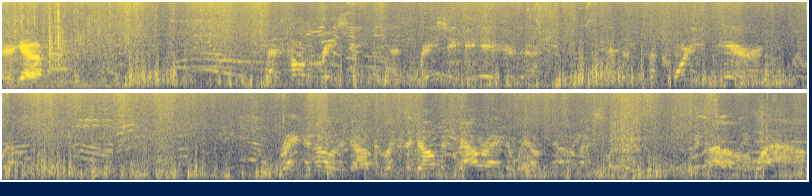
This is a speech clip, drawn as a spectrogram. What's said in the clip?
There you go. That's called racing. That's racing behavior there. That's a, a courting pair of blue whales. Right in the middle of the dolphin. Look at the bow ride the whales now. I'm going to slow. Oh, wow.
